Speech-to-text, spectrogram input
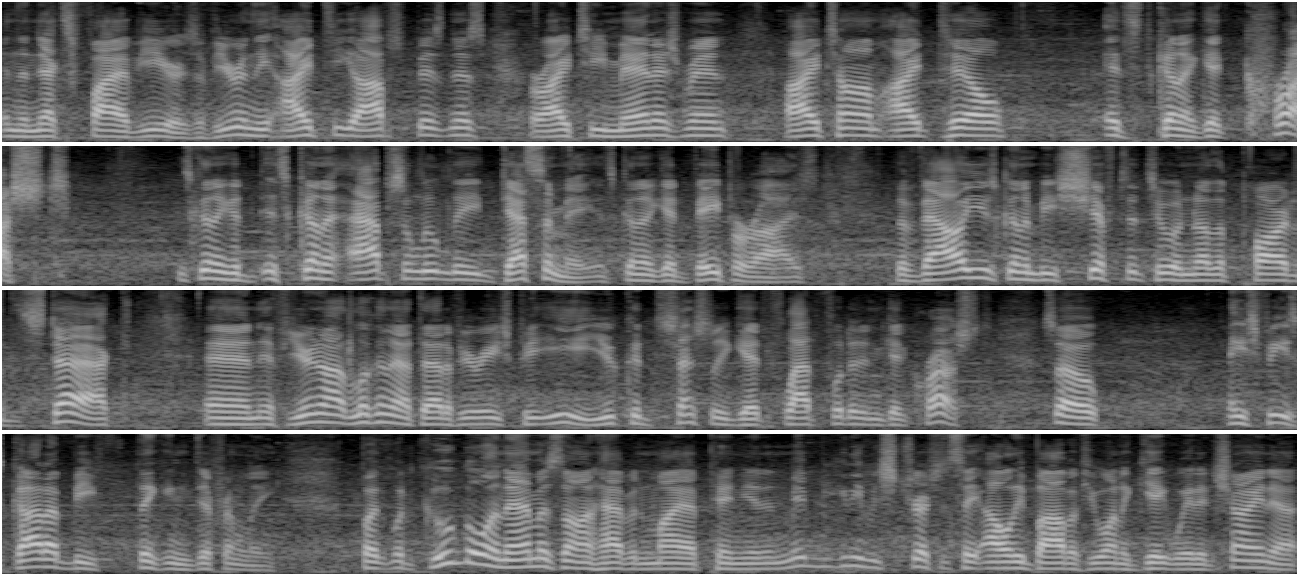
in the next five years. If you're in the IT ops business or IT management, ITOM, ITIL, it's going to get crushed. It's going to, it's going to absolutely decimate. It's going to get vaporized. The value is going to be shifted to another part of the stack, and if you're not looking at that, if you're HPE, you could essentially get flat-footed and get crushed. So HPE's got to be thinking differently. But what Google and Amazon have, in my opinion, and maybe you can even stretch and say Alibaba if you want a gateway to China,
